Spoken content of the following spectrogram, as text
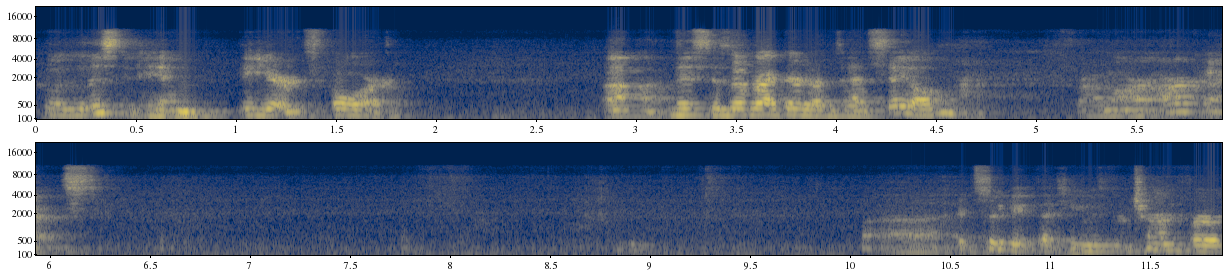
who enlisted him the year before. Uh, this is a record of that sale from our archives. Uh, it that he was returned for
